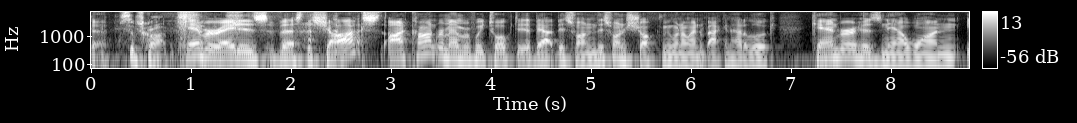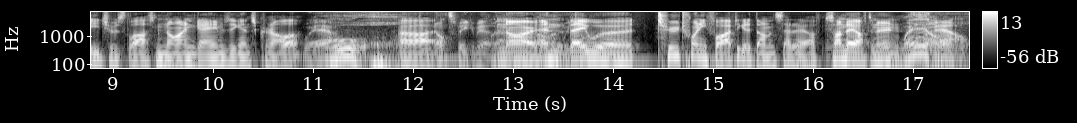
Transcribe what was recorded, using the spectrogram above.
yeah. Subscribe. Canberra Raiders versus the Sharks. I can't remember if we talked about this one. This one shocked me when I went back and had a look. Canberra has now won each of its last nine games against Cronulla. Wow. Oh, Did not speak about that. No, and we they talked- were two twenty five to get it done on Saturday after, Sunday afternoon. wow. Wow.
